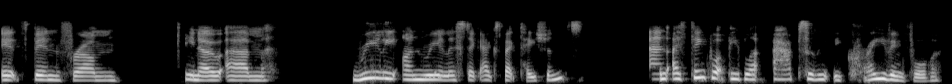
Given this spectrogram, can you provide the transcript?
it's been from, you know, um, really unrealistic expectations. And I think what people are absolutely craving for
